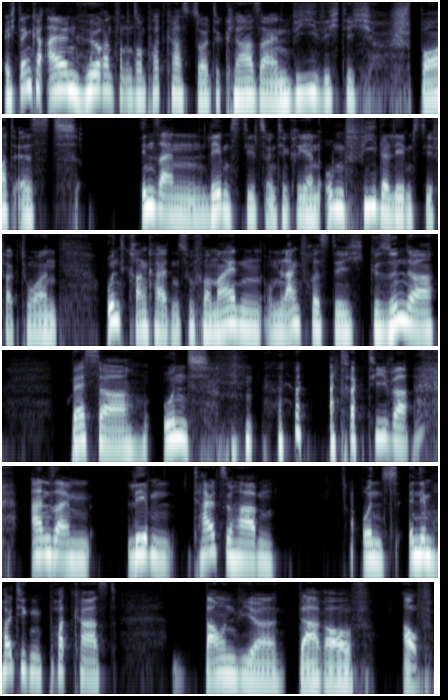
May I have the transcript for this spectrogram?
Ich denke, allen Hörern von unserem Podcast sollte klar sein, wie wichtig Sport ist, in seinen Lebensstil zu integrieren, um viele Lebensstilfaktoren und Krankheiten zu vermeiden, um langfristig gesünder, besser und attraktiver an seinem Leben teilzuhaben. Und in dem heutigen Podcast bauen wir darauf auf.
